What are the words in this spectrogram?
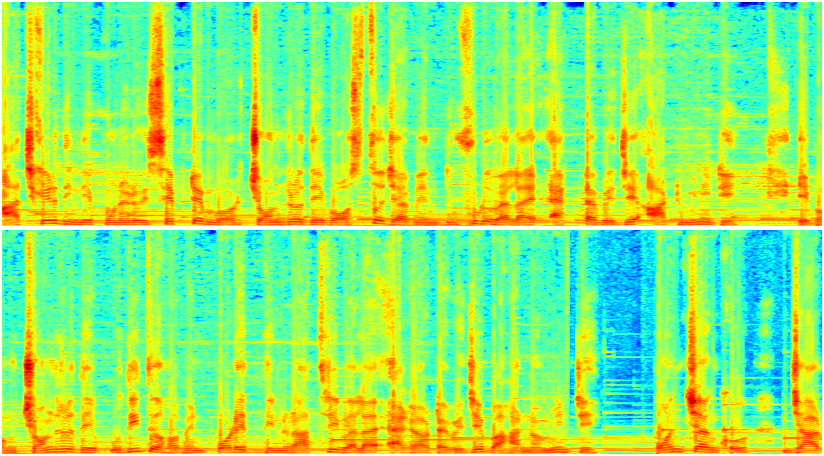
আজকের দিনে পনেরোই সেপ্টেম্বর চন্দ্রদেব অস্ত যাবেন দুপুরবেলায় একটা বেজে আট মিনিটে এবং চন্দ্রদেব উদিত হবেন পরের দিন রাত্রিবেলা এগারোটা বেজে বাহান্ন মিনিটে। পঞ্চাঙ্গ, যার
